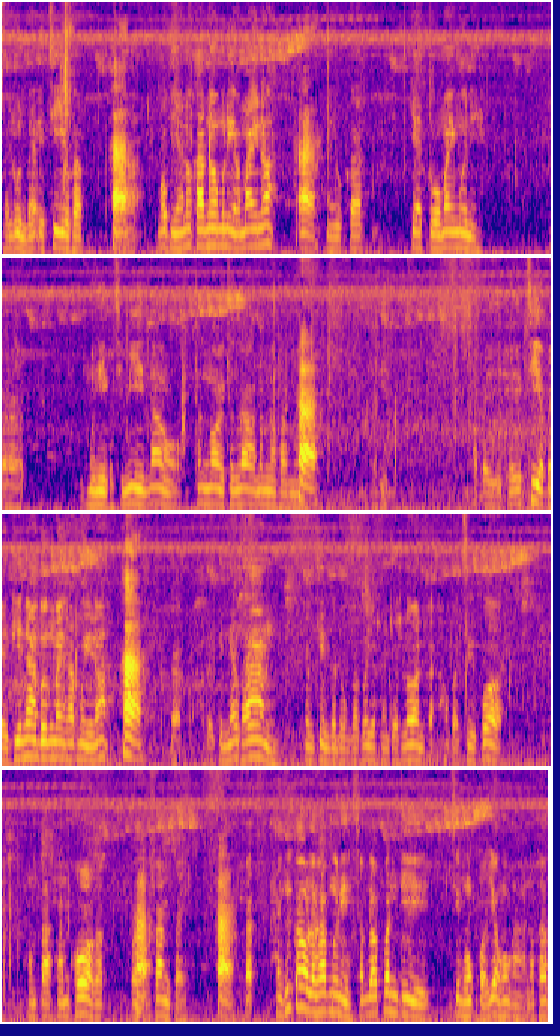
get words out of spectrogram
ก็รุ่นแบบเอทียูครับค่ะก็ บ่เป็นหยังเนาะครับเนาะมื้อนี้เอาไม้เนาะค่ะให้โอกาสแก้ตัวไม้มื้อนี้ก็มื้อนี้ก็สิมีเน่าทั้งน้อยทั้งล่าวนำเนาะครับมื้อค่ะนี้เอาไปให้ที่เอาไปพี่หน้าเบิ่งไหมครับมื้อนี้เนาะ ค่ะก็เอาไปเป็นแนวทางทางเช่นกระดงก็บ่อยากให้เดือดร้อนก็เฮาก็ซื้อพ่อหอมปากหอมคอครับก็ฟังไปค่ะก็ให้คือเก้าแล้วครับมื้อนี้สำหรับวันที่16ขอเยี่ยมหงหานะครับ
